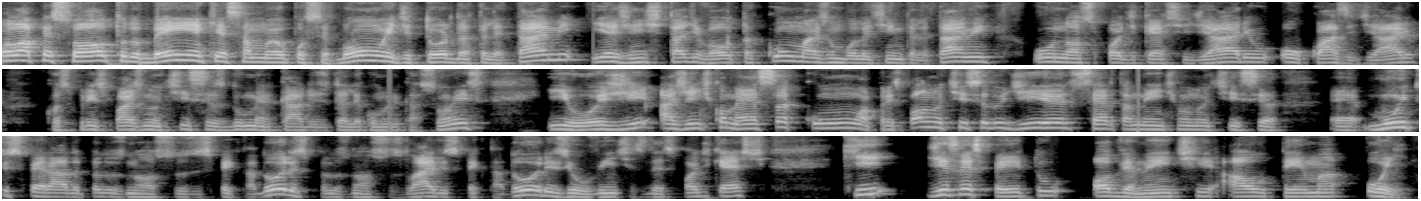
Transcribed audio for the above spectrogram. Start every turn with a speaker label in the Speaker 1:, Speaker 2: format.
Speaker 1: Olá pessoal, tudo bem? Aqui é Samuel Possebon, editor da Teletime, e a gente está de volta com mais um Boletim Teletime, o nosso podcast diário ou quase diário, com as principais notícias do mercado de telecomunicações. E hoje a gente começa com a principal notícia do dia, certamente uma notícia é, muito esperada pelos nossos espectadores, pelos nossos live espectadores e ouvintes desse podcast, que diz respeito, obviamente, ao tema Oi.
